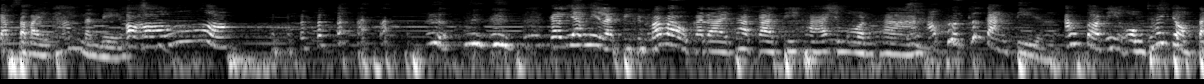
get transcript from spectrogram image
กับสบายค่ำนั่นแหมอ๋อ การเรียกนี่แหละสิขึ้นมาเบากระไดค่ะกาสีขาเอ็มออนค่ะเอาคือคือการตีเอาตอนนี้องค์ชายจอมไต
